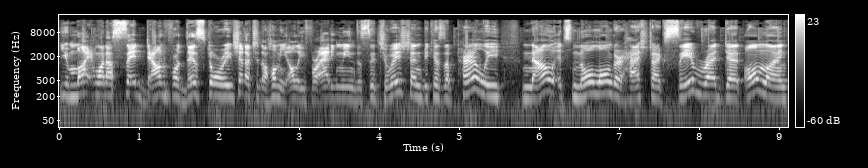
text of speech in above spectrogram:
You might want to sit down for this story. Shout out to the homie Ollie for adding me in the situation because apparently now it's no longer hashtag save Red Dead Online.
